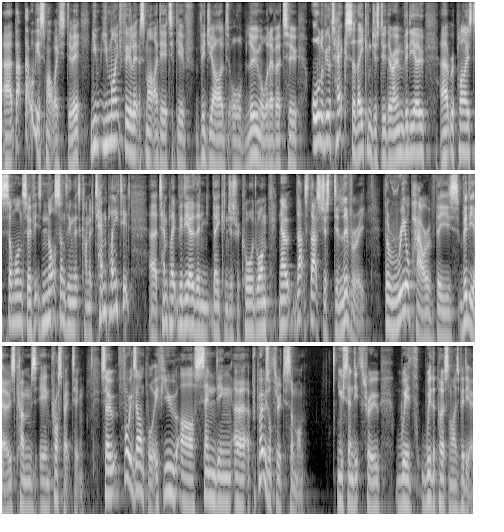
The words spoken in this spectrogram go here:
Uh, that, that would be a smart way to do it. You, you might feel it a smart idea to give Vidyard or Loom or whatever to all of your texts so they can just do their own video uh, replies to someone. So if it's not something that's kind of templated, uh, template video, then they can just record one. Now, that's, that's just delivery. The real power of these videos comes in prospecting. So, for example, if you are sending a, a proposal through to someone, you send it through with with a personalized video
